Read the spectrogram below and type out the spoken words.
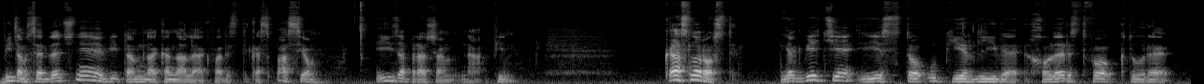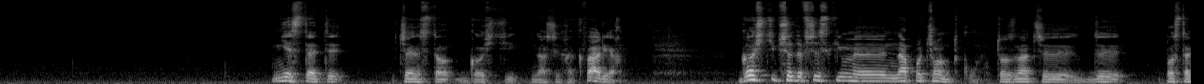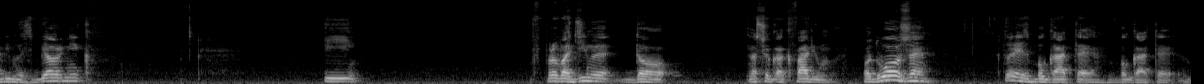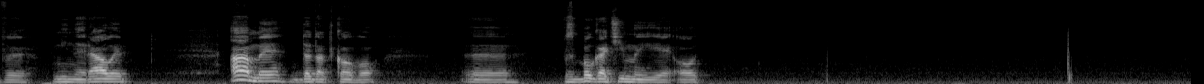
Witam serdecznie, witam na kanale Akwarystyka z Pasją i zapraszam na film. Krasnorosty. Jak wiecie, jest to upierdliwe cholerstwo, które niestety często gości w naszych akwariach. Gości przede wszystkim e, na początku, to znaczy, gdy postawimy zbiornik i wprowadzimy do naszego akwarium podłoże, które jest bogate, bogate w minerały, a my dodatkowo y, wzbogacimy je o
